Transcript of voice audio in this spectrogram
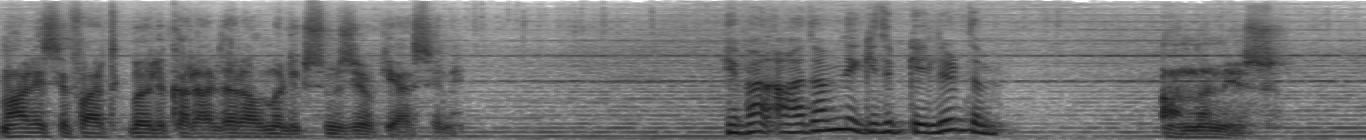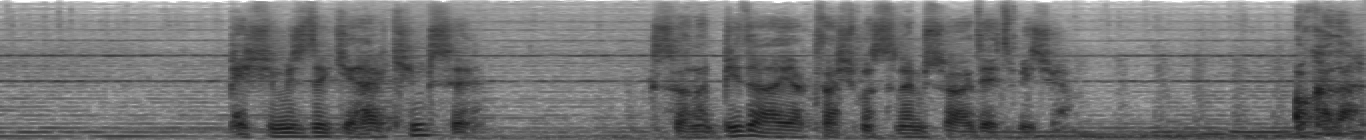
Maalesef artık böyle kararlar alma lüksümüz yok Yasemin. Ya ben Adem'le gidip gelirdim. Anlamıyorsun. Peşimizdeki her kimse sana bir daha yaklaşmasına müsaade etmeyeceğim. O kadar.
